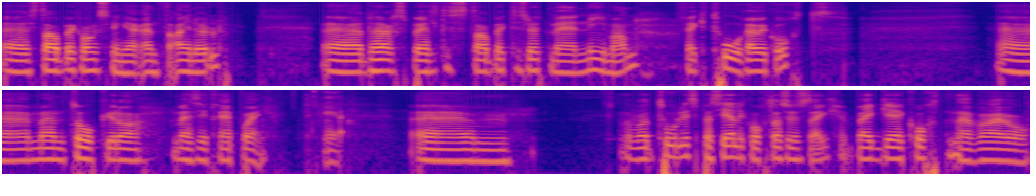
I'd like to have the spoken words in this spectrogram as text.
Eh, Stabæk-Kongsvinger endte 1-0. Eh, der spilte Stabæk til slutt med ni mann. Fikk to røde kort. Eh, men tok jo da med seg tre poeng. Ja. Um, det var to litt spesielle kort, syns jeg. Begge kortene var jo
